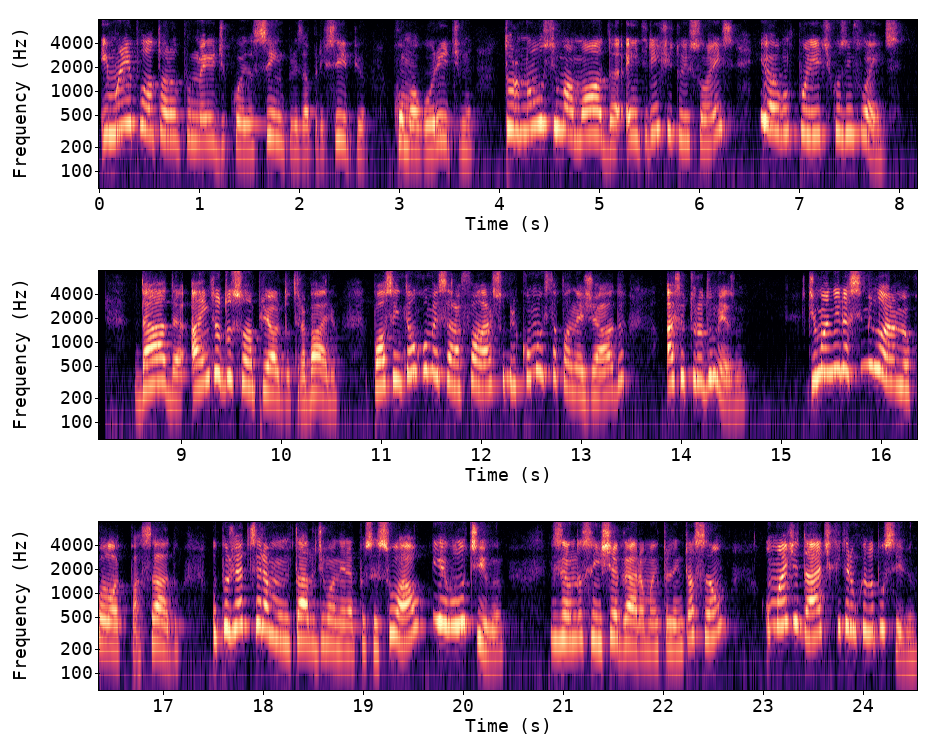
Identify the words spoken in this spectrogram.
e manipulatório por meio de coisas simples a princípio, como algoritmo, tornou-se uma moda entre instituições e órgãos políticos influentes. Dada a introdução a priori do trabalho, posso então começar a falar sobre como está planejada a estrutura do mesmo. De maneira similar ao meu colóquio passado, o projeto será montado de maneira processual e evolutiva, visando assim chegar a uma apresentação o mais didática e tranquila possível.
